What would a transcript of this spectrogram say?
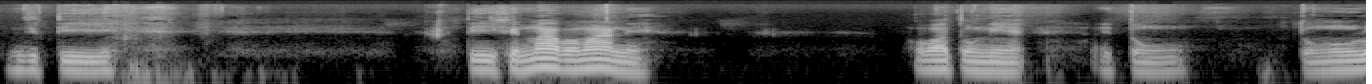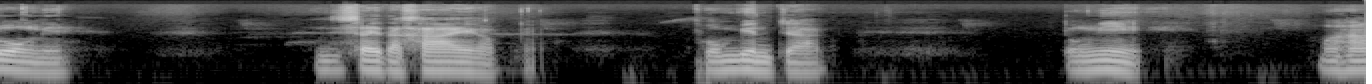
มันจะตี ตีขึ้นมากประมาณนี้เพราะว่าตรงนี้ไอ้ตรงตรงโล่งๆนี่มันจะใส่ตะไคร่ครับ ผมเปลี่ยนจากตรงนี้ มาหา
